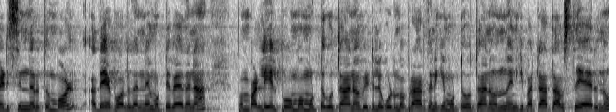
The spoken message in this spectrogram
മെഡിസിൻ നിർത്തുമ്പോൾ അതേപോലെ തന്നെ മുട്ടുവേദന. ഇപ്പം പള്ളിയിൽ പോകുമ്പോൾ മുട്ട് കുത്താനോ വീട്ടിൽ കുടുംബ പ്രാർത്ഥനയ്ക്ക് മുട്ട് കുത്താനോ ഒന്നും എനിക്ക് പറ്റാത്ത അവസ്ഥയായിരുന്നു.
